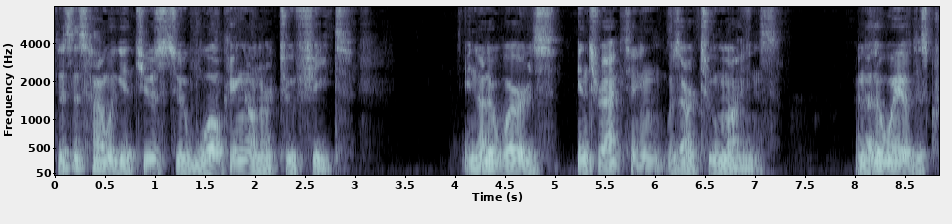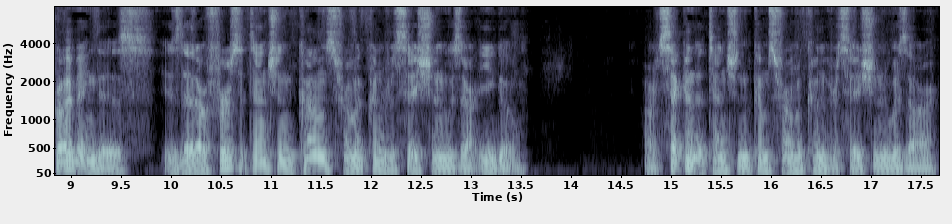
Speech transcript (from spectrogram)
This is how we get used to walking on our two feet. In other words, interacting with our two minds. Another way of describing this is that our first attention comes from a conversation with our ego. Our second attention comes from a conversation with our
